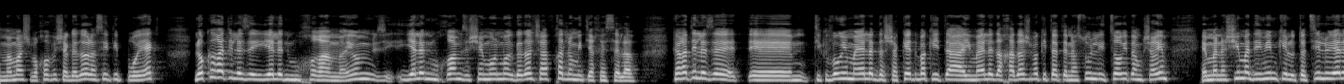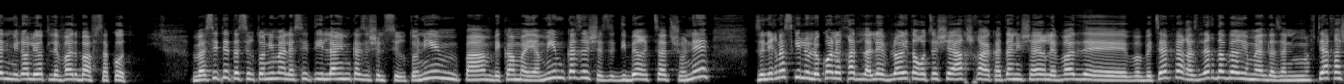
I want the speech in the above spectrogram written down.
ממש בחופש הגדול עשיתי פרויקט, לא קראתי לזה ילד מוחרם. היום ילד מוחרם זה שם מאוד מאוד גדול שאף אחד לא מתייחס אליו. קראתי לזה, אה, תקבעו עם הילד השקט בכיתה, עם הילד החדש בכיתה, תנסו ליצור איתם קשרים. הם אנשים מדהימים, כאילו תצילו ילד מלא להיות לבד בהפסקות. ועשיתי את הסרטונים האלה, עשיתי ליין כזה של סרטונים, פעם בכמה ימים כזה, שזה דיבר קצת שונה. זה נכנס כאילו לכל אחד ללב, לא היית רוצה שאח שלך הקטן יישאר לבד אה, בבית ספר, אז לך דבר עם הילד הזה, אני מבטיח לך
